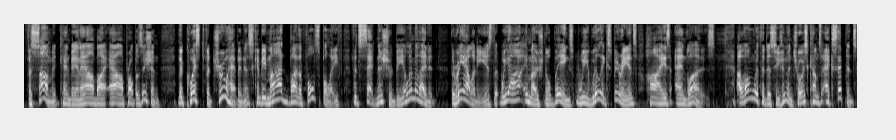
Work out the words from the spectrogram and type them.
For some, it can be an hour by hour proposition. The quest for true happiness can be marred by the false belief that sadness should be eliminated. The reality is that we are emotional beings. We will experience highs and lows. Along with the decision and choice comes acceptance.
